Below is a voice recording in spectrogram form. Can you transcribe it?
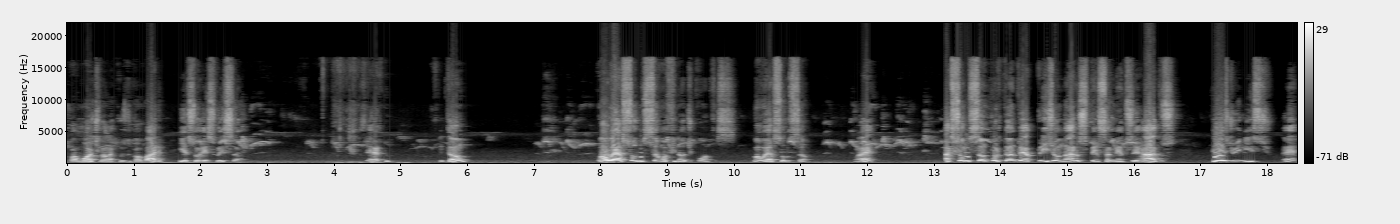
com a morte lá na cruz do Calvário e a sua ressurreição. Certo? Então, qual é a solução afinal de contas? Qual é a solução? Não é? A solução, portanto, é aprisionar os pensamentos errados desde o início, né?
